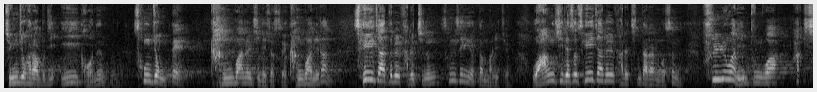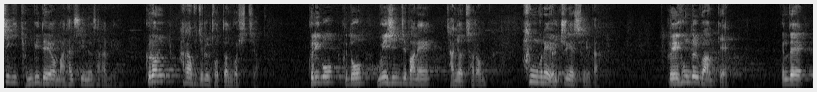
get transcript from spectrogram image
증조 할아버지 이건은 성종 때 강관을 지내셨어요. 강관이란 세자들을 가르치는 선생이었단 말이죠. 왕실에서 세자를 가르친다라는 것은 훌륭한 인품과 학식이 겸비되어야만 할 수 있는 사람이에요. 그런 할아버지를 뒀던 것이죠. 그리고 그도 문신 집안의 자녀처럼 학문에 열중했습니다. 그의 형들과 함께. 근데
